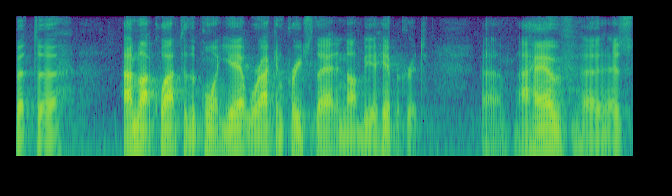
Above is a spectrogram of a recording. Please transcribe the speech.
But uh, I'm not quite to the point yet where I can preach that and not be a hypocrite. Uh, I have, uh, as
